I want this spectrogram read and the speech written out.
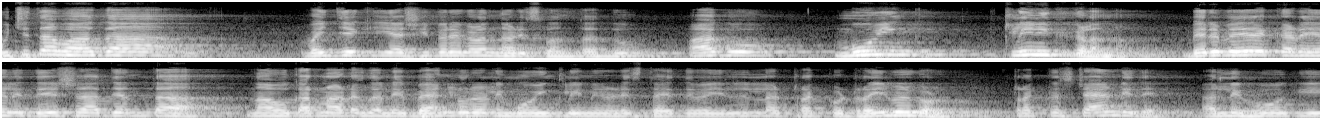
ಉಚಿತವಾದ ವೈದ್ಯಕೀಯ ಶಿಬಿರಗಳನ್ನು ನಡೆಸುವಂಥದ್ದು ಹಾಗೂ ಮೂವಿಂಗ್ ಕ್ಲಿನಿಕ್ಗಳನ್ನು ಬೇರೆ ಬೇರೆ ಕಡೆಯಲ್ಲಿ ದೇಶಾದ್ಯಂತ ನಾವು ಕರ್ನಾಟಕದಲ್ಲಿ ಬ್ಯಾಂಗ್ಳೂರಲ್ಲಿ ಮೂವಿಂಗ್ ಕ್ಲಿನಿಕ್ ನಡೆಸ್ತಾ ಇದ್ದೇವೆ. ಇಲ್ಲೆಲ್ಲ ಟ್ರಕ್ ಡ್ರೈವರ್ಗಳು, ಟ್ರಕ್ ಸ್ಟ್ಯಾಂಡ್ ಇದೆ. ಅಲ್ಲಿ ಹೋಗಿ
